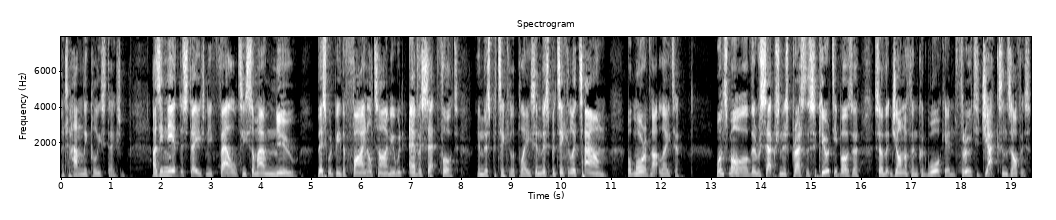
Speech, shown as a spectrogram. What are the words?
at Hanley Police Station. As he neared the station, he felt he somehow knew this would be the final time he would ever set foot in this particular place, in this particular town, but more of that later. Once more, the receptionist pressed the security buzzer so that Jonathon could walk in through to Jackson's office.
